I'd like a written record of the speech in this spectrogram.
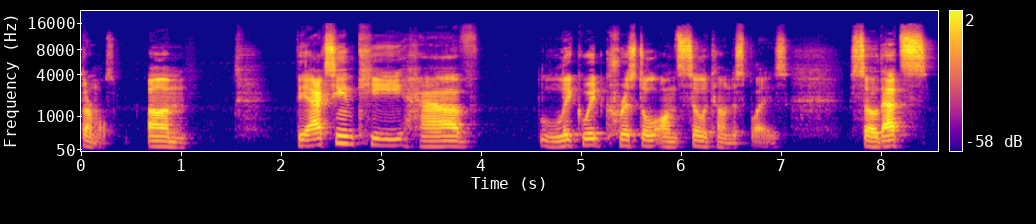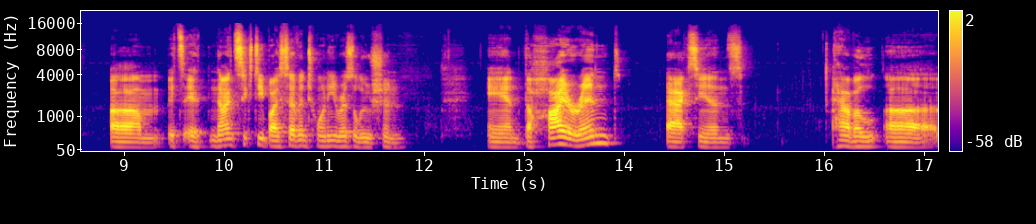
thermals. Um, the Axion key have liquid crystal on silicon displays. So that's um, it's a 960 by 720 resolution, and the higher end Axions have a uh,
